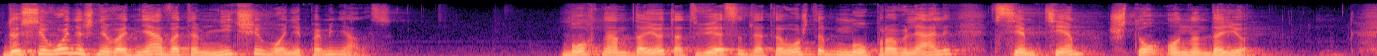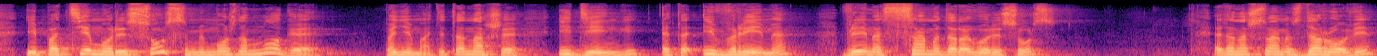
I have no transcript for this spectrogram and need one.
До сегодняшнего дня в этом ничего не поменялось. Бог нам дает ответственность для того, чтобы мы управляли всем тем, что Он нам дает. И по тему ресурсами можно многое понимать. Это наши и деньги, это и время. Время – самый дорогой ресурс. Это наше с вами здоровье,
